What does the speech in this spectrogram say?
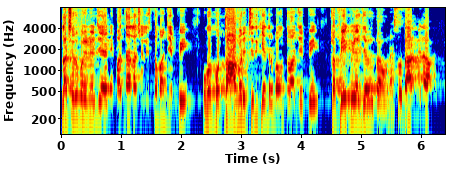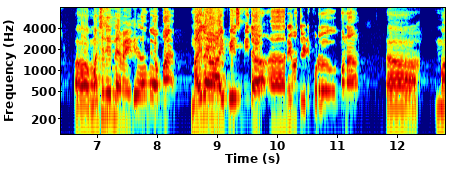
లక్ష రూపాయలు ఇన్వెస్ట్ చేయండి పద్నాలుగు లక్షలు ఇస్తామని చెప్పి ఒక కొత్త ఆఫర్ ఇచ్చింది కేంద్ర ప్రభుత్వం అని చెప్పి ఇట్లా ఫేక్ వీడియోలు జరుగుతూ ఉన్నాయి. సో దాని మీద మంచి నిర్ణయం అయింది మహిళా ఐపీఎస్ మీద రేవంత్ రెడ్డి ఫోటో మన మా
